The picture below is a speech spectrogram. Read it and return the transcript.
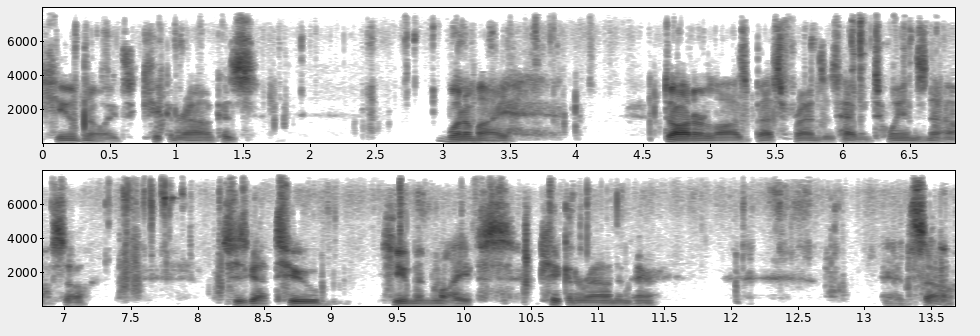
humanoids kicking around because one of my daughter-in-law's best friends is having twins now, so she's got two human lives kicking around in there, and so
